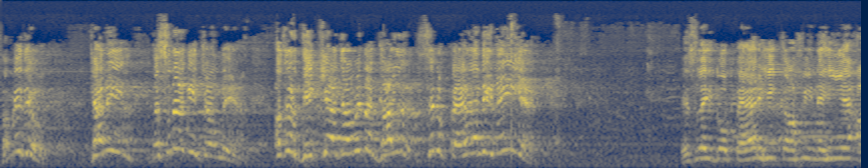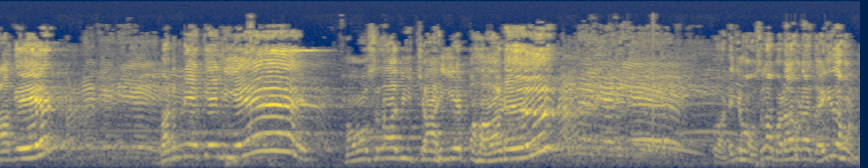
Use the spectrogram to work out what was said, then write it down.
ਸਮਝਦੇ ਹੋ ਯਾਨੀ ਦੱਸਣਾ ਕੀ ਚਾਹੁੰਦੇ ਆ? ਅਗਰ ਦੇਖਿਆ ਜਾਵੇ ਤਾਂ ਗੱਲ ਸਿਰਫ ਪੈਰਾਂ ਦੀ ਨਹੀਂ ਹੈ। ਇਸ ਲਈ ਦੋ ਪੈਰ ਹੀ ਕਾਫੀ ਨਹੀਂ ਹੈ ਆਗੇ बढ़ने के लिए ਹੌਸਲਾ ਵੀ ਚਾਹੀਏ ਪਹਾੜ ਤੁਹਾਡੇ 'ਚ ਹੌਸਲਾ ਬੜਾ ਹੋਣਾ ਚਾਹੀਦਾ ਹੁਣ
